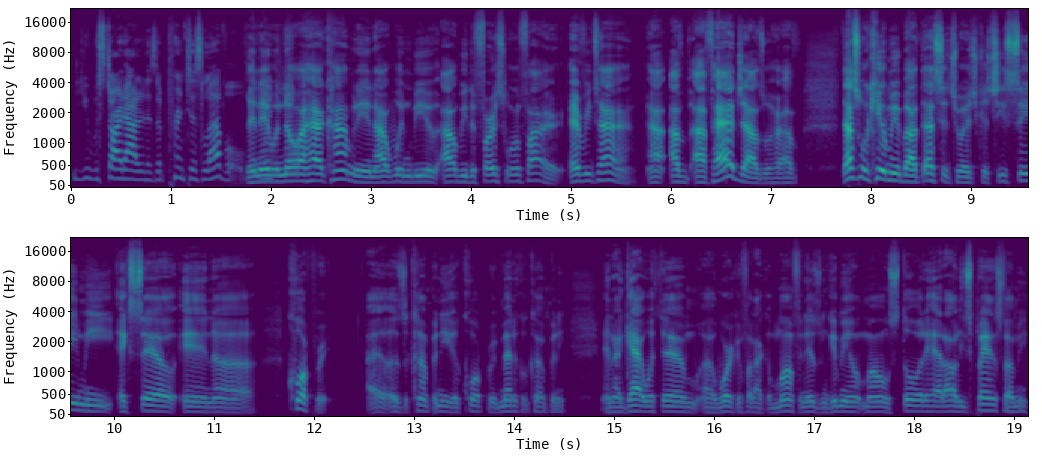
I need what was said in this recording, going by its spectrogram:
you would start out as an apprentice level. and they would know I had comedy, and I wouldn't be. I would be the first one fired every time. I, I've I've had jobs with her. I've, that's what killed me about that situation because she seen me excel in uh, corporate. I, it was a company, a corporate medical company, and I got with them uh, working for like a month, and they was gonna give me my own store. They had all these plans for me,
